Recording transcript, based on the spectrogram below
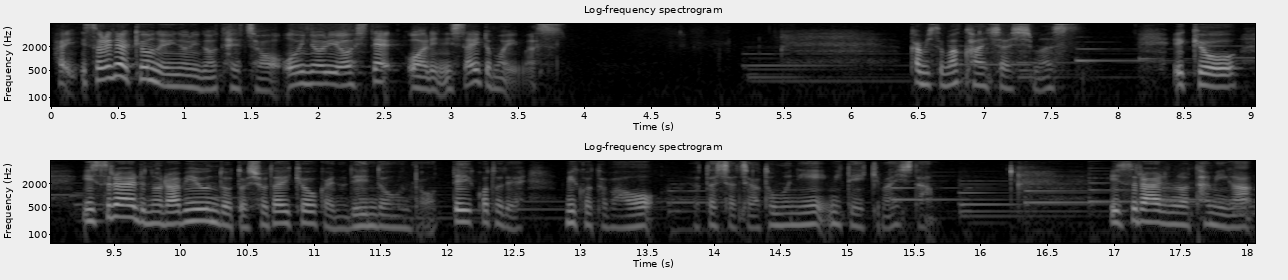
はいそれでは今日の祈りの手帳お祈りをして終わりにしたいと思います。神様感謝します。え今日イスラエルのラビ運動と初代教会の伝道運動っていうことで御言葉を私たちが共に見ていきました。イスラエルの民が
